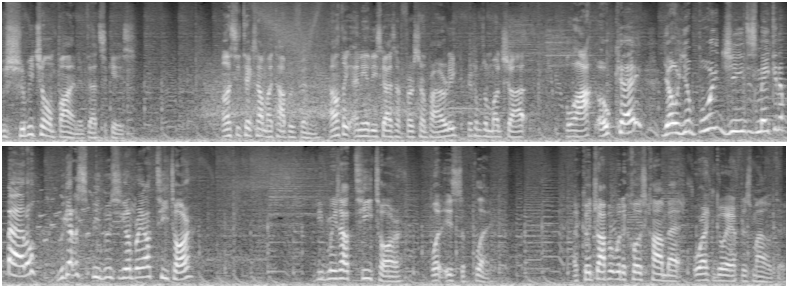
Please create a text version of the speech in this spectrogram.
We should be chilling fine if that's the case. Unless he takes out my Tapu Fini. I don't think any of these guys have first turn priority. Here comes a mud shot. Block. Okay. Yo, your boy Jeans is making a battle. We got a speed boost. He's gonna bring out T-Tar. If he brings out T-Tar, what is the play? I could drop it with a close combat, or I can go after Milotic.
